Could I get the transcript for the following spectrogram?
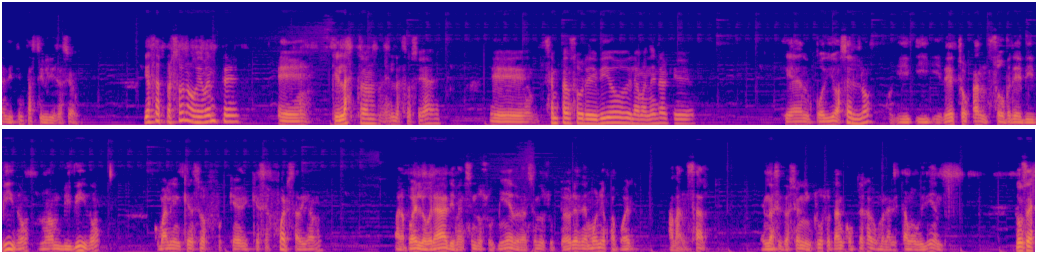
En distintas civilizaciones. Y esas personas, obviamente, eh, que lastran en las sociedades, eh, siempre han sobrevivido de la manera que, que han podido hacerlo, y, de hecho han sobrevivido, no han vivido, como alguien que se, que, se esfuerza, digamos, para poder lograr y venciendo sus miedos, venciendo sus peores demonios, para poder avanzar en una situación incluso tan compleja como la que estamos viviendo. Entonces,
